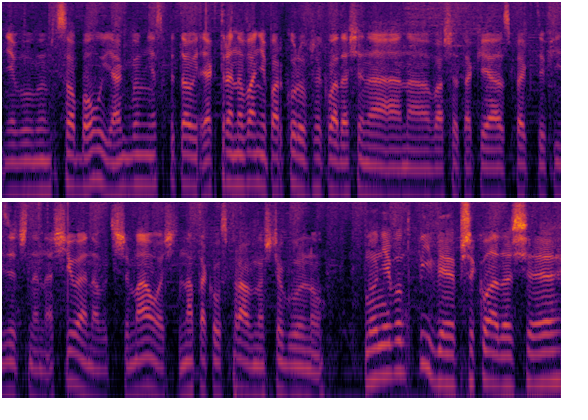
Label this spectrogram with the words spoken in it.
Nie byłbym sobą, jakbym nie spytał, jak trenowanie parkouru przekłada się na, na wasze takie aspekty fizyczne, na siłę, na wytrzymałość, na taką sprawność ogólną. No niewątpliwie przekłada się,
